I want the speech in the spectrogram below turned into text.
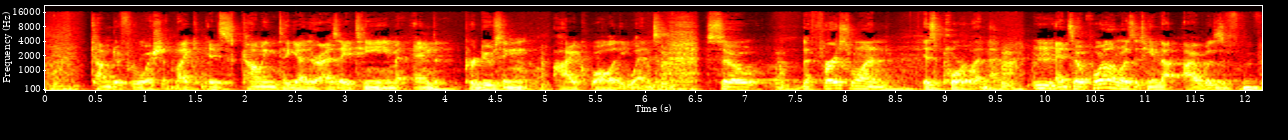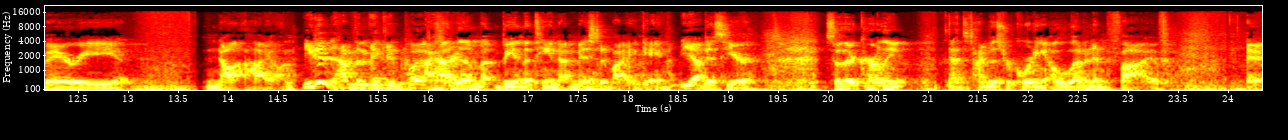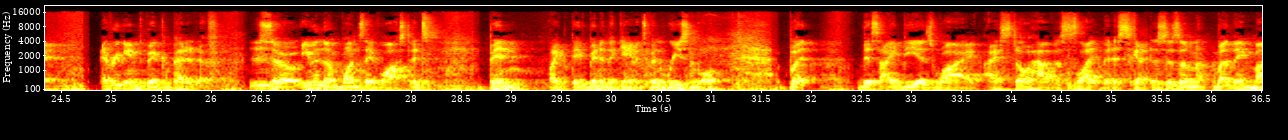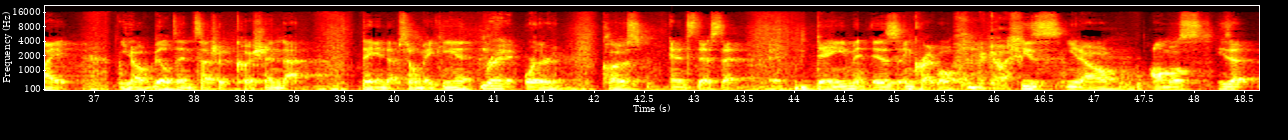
come to fruition. Like it's coming together as a team and producing high quality wins. So the first one is Portland, and so Portland was a team that I was very not high on. You didn't have them making playoffs. I had right? them being the team that missed it by a game Yeah. this year. So they're currently at the time of this recording 11 and 5. Eh, Every game's been competitive. Mm. So even the ones they've lost, it's been like they've been in the game. It's been reasonable. But this idea is why I still have a slight bit of skepticism, but they might, you know, built in such a cushion that they end up still making it Right. or they're close. And it's this that Dame is incredible. Oh my gosh. He's, you know, almost he's at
